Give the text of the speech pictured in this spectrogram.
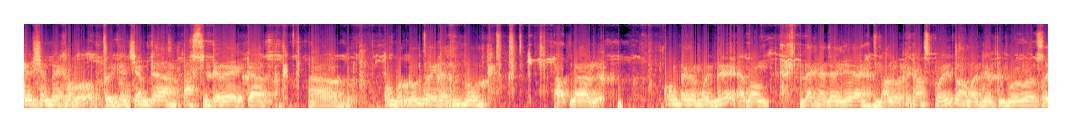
ক্যালসিয়াম দেখাবো। তো এই ক্যালসিয়ামটা পাঁচ লিটারের একটা বোতল তো এটা কিন্তু আপনার কম টাকার মধ্যে এবং দেখা যায় যে ভালো একটা কাজ করে, তো আমার যেহেতু গরু আছে,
